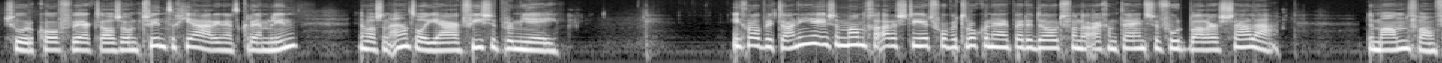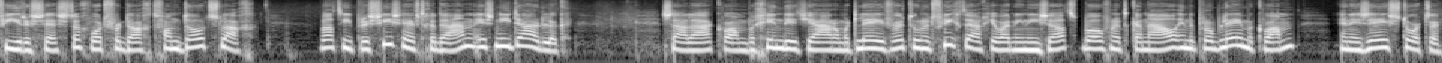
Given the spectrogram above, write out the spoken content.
Surkov werkte al zo'n 20 jaar in het Kremlin en was een aantal jaar vicepremier. In Groot-Brittannië is een man gearresteerd voor betrokkenheid bij de dood van de Argentijnse voetballer Salah. De man van 64 wordt verdacht van doodslag. Wat hij precies heeft gedaan is niet duidelijk. Salah kwam begin dit jaar om het leven toen het vliegtuigje waarin hij zat boven het kanaal in de problemen kwam en in zee stortte.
